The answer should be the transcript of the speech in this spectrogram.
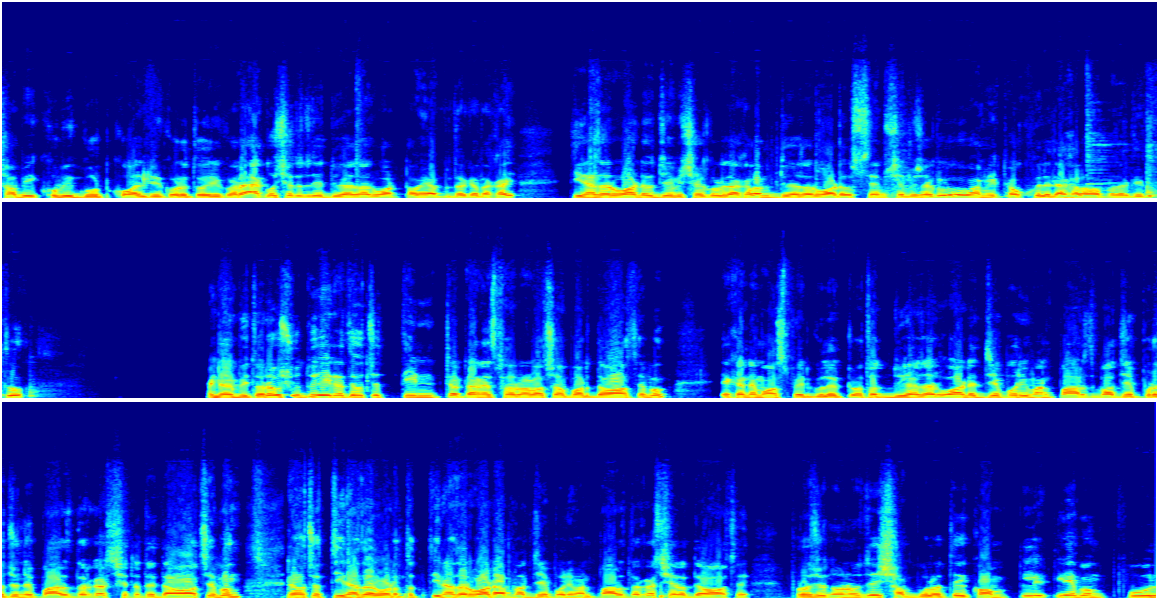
সবই খুবই গুড কোয়ালিটি করে তৈরি করা। একই সাথে যদি দুই হাজার ওয়াটটা আমি আপনাদেরকে দেখাই, তিন হাজার ওয়ার্ডের যে বিষয়গুলো দেখালাম, দুই হাজার ওয়ার্ডের সেম সে বিষয়গুলো আমি একটাও খুলে দেখালাম আপনাদেরকে একটু। এটার ভিতরেও শুধু এটাতে হচ্ছে তিনটা ট্রান্সফরমার বা চপার দেওয়া আছে এবং এখানে মসপেটগুলো একটু, অর্থাৎ দুই হাজার ওয়ার্ডের যে পরিমাণ পার্স বা যে প্রয়োজনীয় পার্স দরকার সেটাতে দেওয়া আছে এবং এটা হচ্ছে তিন হাজার ওয়ার্ড, অর্থাৎ তিন হাজার ওয়ার্ডে আপনার যে পরিমাণ পার্স দরকার সেটা দেওয়া আছে। প্রয়োজন অনুযায়ী সবগুলোতেই কমপ্লিটলি এবং ফুল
